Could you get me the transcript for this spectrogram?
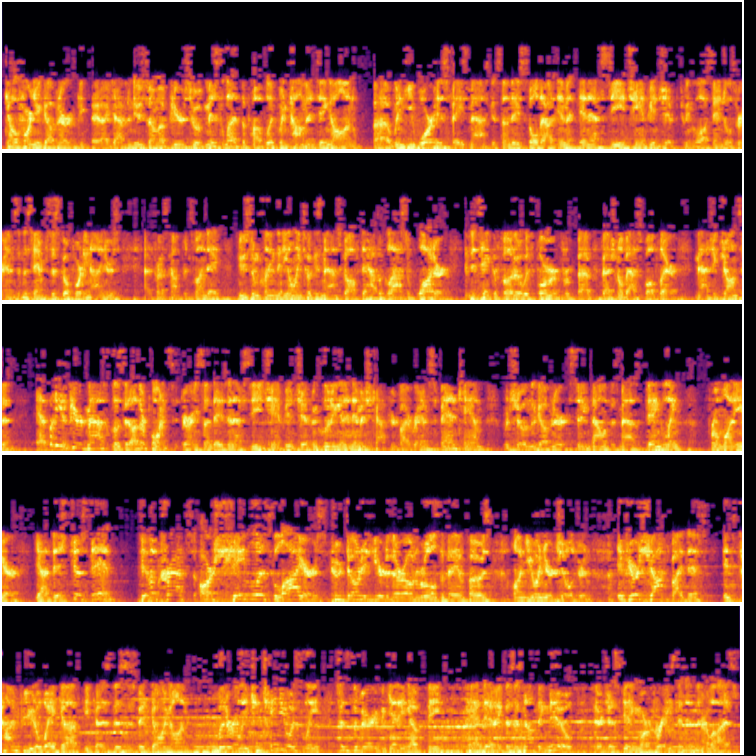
California Governor uh, Gavin Newsom appears to have misled the public when commenting on uh, when he wore his face mask at Sunday's sold-out M- NFC championship between the Los Angeles Rams and the San Francisco 49ers. At a press conference Monday, Newsom claimed that he only took his mask off to have a glass of water and to take a photo with former pro- uh, professional basketball player Magic Johnson but he appeared maskless at other points during Sunday's NFC Championship, including in an image captured by Rams fan cam, which showed the governor sitting down with his mask dangling from one ear. Yeah, this just in. Democrats are shameless liars who don't adhere to their own rules that they impose on you and your children. If you're shocked by this, it's time for you to wake up because this has been going on literally continuously since the very beginning of the pandemic. This is nothing new. They're just getting more brazen in their lies.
